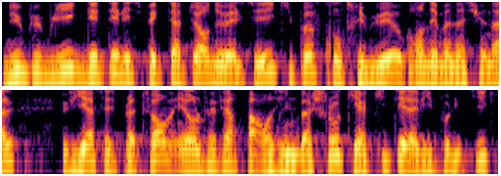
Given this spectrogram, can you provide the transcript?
du public, des téléspectateurs de LCI qui peuvent contribuer au grand débat national via cette plateforme. Et on le fait faire par Roselyne Bachelot qui a quitté la vie politique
